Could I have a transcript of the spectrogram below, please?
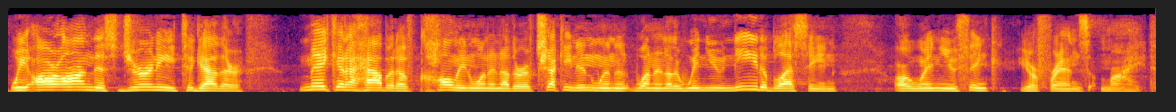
We are on this journey together. Make it a habit of calling one another, of checking in with one another when you need a blessing or when you think your friends might.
